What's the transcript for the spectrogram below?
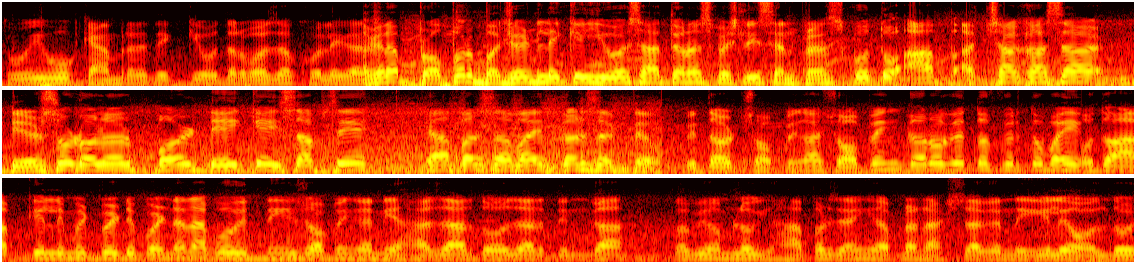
तो ही वो कैमरा देख के वो दरवाज़ा खोलेगा। अगर आप प्रॉपर बजट लेके यूएस आते हो ना स्पेशली सैन फ्रांसिस्को तो आप अच्छा खासा डेढ़ सौ डॉलर पर डे के हिसाब से यहाँ पर सर्वाइव कर सकते हो। विदाउट शॉपिंग शॉपिंग करोगे तो फिर तो भाई वो तो आपके लिमिट पे डिपेंड है ना आपको इतनी ही शॉपिंग करनी है हज़ार दो हज़ार दिन का। तो अभी हम लोग यहाँ पर जाएँगे अपना नाश्ता करने के लिए ऑल दो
